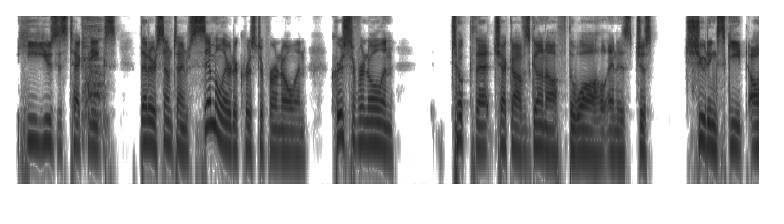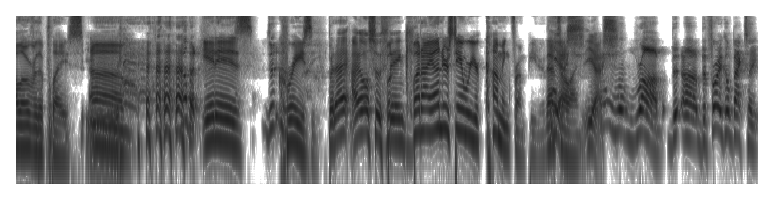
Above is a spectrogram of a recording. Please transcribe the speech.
he uses techniques that are sometimes similar to Christopher Nolan, Christopher Nolan took that Chekhov's gun off the wall and is just shooting skeet all over the place. Um, No, but it is crazy. but I, I also think but I understand where you're coming from, Peter. That's yes, all I yes. R- Rob, uh, before I go back to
